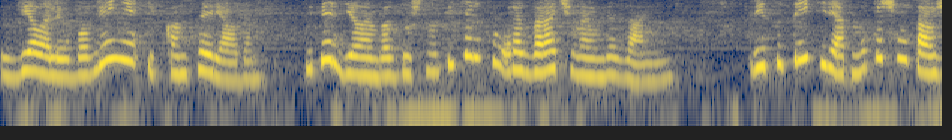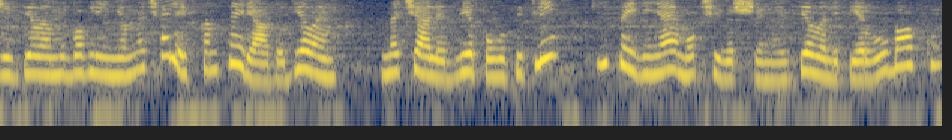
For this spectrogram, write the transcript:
Сделали убавление и в конце ряда. Теперь делаем воздушную петельку разворачиваем вязание. 33 ряд мы точно так же сделаем убавление в начале и в конце ряда. Делаем в начале 2 полупетли и соединяем общей вершиной. Сделали первую убавку.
